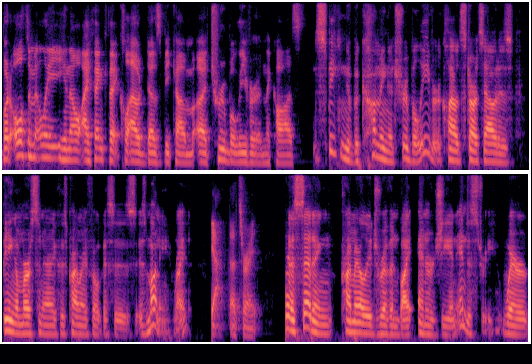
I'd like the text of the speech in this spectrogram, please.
but ultimately, you know, I think that Cloud does become a true believer in the cause. Speaking of becoming a true believer, Cloud starts out as being a mercenary whose primary focus is is money, right? Yeah, that's right in a setting primarily driven by energy and industry, where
